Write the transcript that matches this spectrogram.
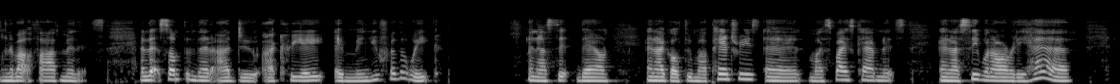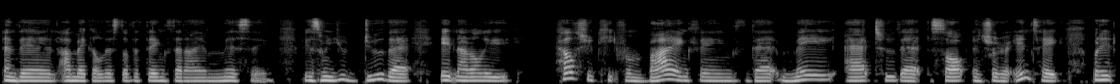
in about five minutes. And that's something that I do. I create a menu for the week and I sit down and I go through my pantries and my spice cabinets and I see what I already have. And then I make a list of the things that I am missing. Because when you do that, it not only helps you keep from buying things that may add to that salt and sugar intake, but it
